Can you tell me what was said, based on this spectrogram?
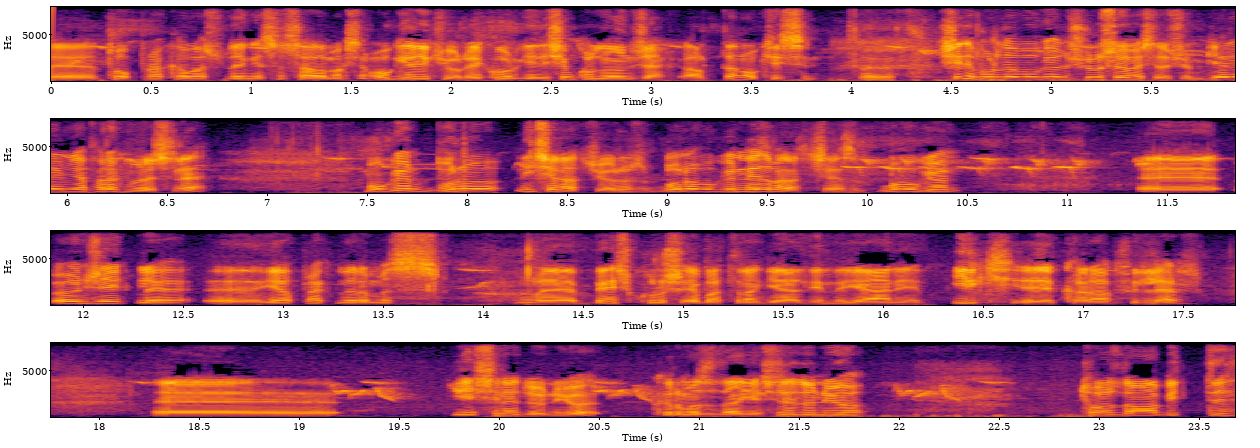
e, toprak hava su dengesini sağlamak için o gerekiyor. Rekor gelişim kullanılacak alttan o kesin. Evet. Şimdi burada bugün şunu söylemeye çalışıyorum. Gelelim yaprak gübresine. Bugün bunu niçin atıyoruz? Bunu bugün ne zaman atacağız? Bu bugün e, öncelikle e, yapraklarımız 5 kuruş ebatına geldiğinde yani ilk e, karanfiller e, yeşile dönüyor. Kırmızıdan yeşile dönüyor. Tozlama bitti.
